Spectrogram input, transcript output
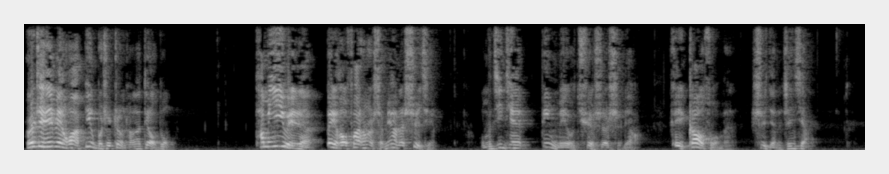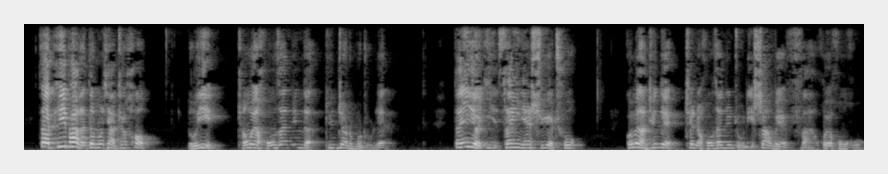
而这些变化并不是正常的调动，他们意味着背后发生了什么样的事情，我们今天并没有确实的史料可以告诉我们事件的真相。在批判了邓中夏之后，鲁毅。成为红三军的军政治部主任，但一九一三一年十月初，国民党军队趁着红三军主力尚未返回洪湖，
